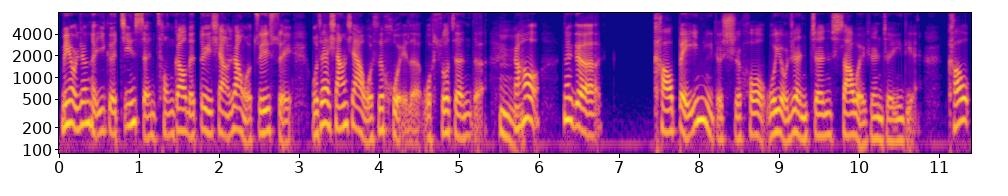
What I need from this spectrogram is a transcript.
没有任何一个精神崇高的对象让我追随，我在乡下我是毁了。我说真的，然后那个考北一女的时候，我有认真，稍微认真一点考。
